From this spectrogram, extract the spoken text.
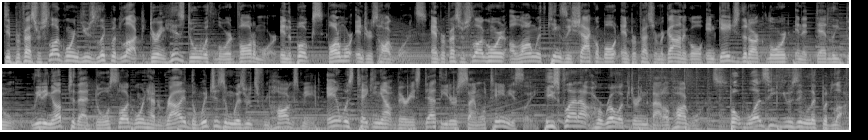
Did Professor Slughorn use liquid luck during his duel with Lord Voldemort? In the books, Voldemort enters Hogwarts, and Professor Slughorn, along with Kingsley Shacklebolt and Professor McGonagall, engaged the Dark Lord in a deadly duel. Leading up to that duel, Slughorn had rallied the witches and wizards from Hogsmeade and was taking out various Death Eaters simultaneously. He's flat out heroic during the Battle of Hogwarts. But was he using liquid luck?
